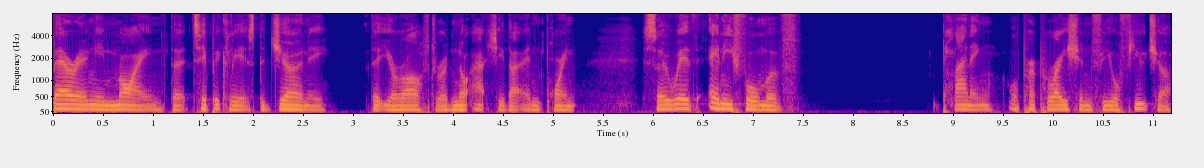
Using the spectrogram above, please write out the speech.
bearing in mind that typically it's the journey that you're after and not actually that end point. So with any form of planning or preparation for your future,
